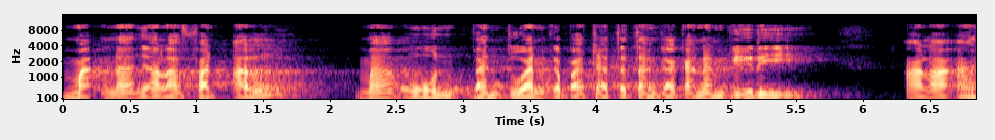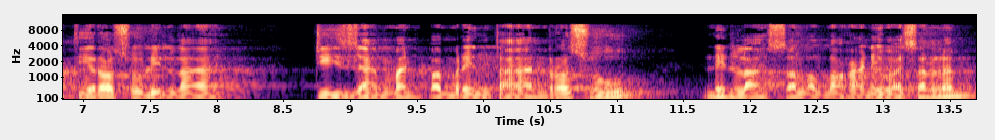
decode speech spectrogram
maknanya lafad al-ma'un, bantuan kepada tetangga kanan kiri, ala ahdi Rasulillah, di zaman pemerintahan Rasulullah sallallahu alaihi wasallam,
